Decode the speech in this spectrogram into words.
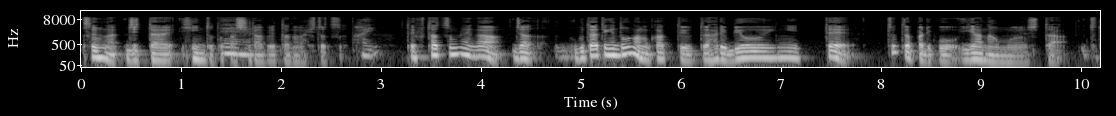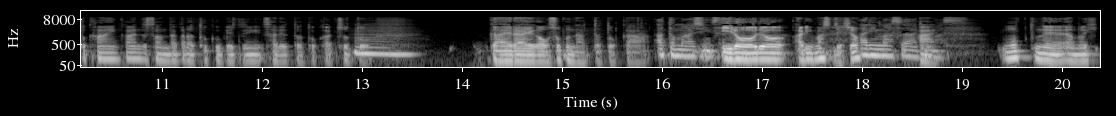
ーそういうふうな実態ヒントとか調べたのが一つ。はい。で2つ目がじゃあ具体的にどうなのかっていうとやはり病院に行ってちょっとやっぱりこう嫌な思いをしたちょっと簡易患者さんだから特別にされたとかちょっとうん。外来が遅くなったとか、後回しにいろいろありますでしょ？ありますあります、もっとねあのひ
